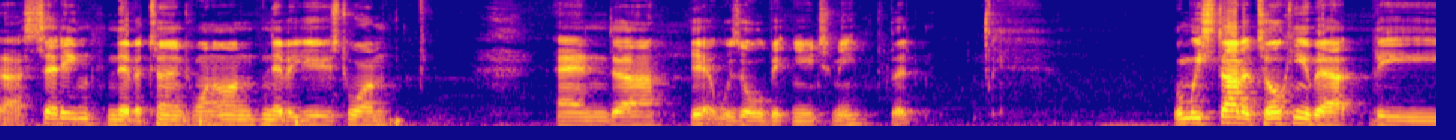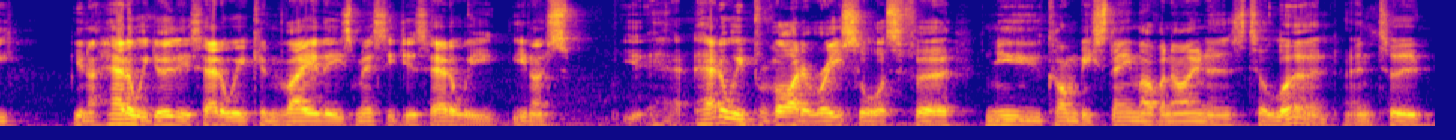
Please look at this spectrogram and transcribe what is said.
uh, setting, never turned one on, never used one, and uh, yeah, it was all a bit new to me. But when we started talking about the, you know, how do we do this? How do we convey these messages? How do we, you know, how do we provide a resource for new combi steam oven owners to learn and to,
